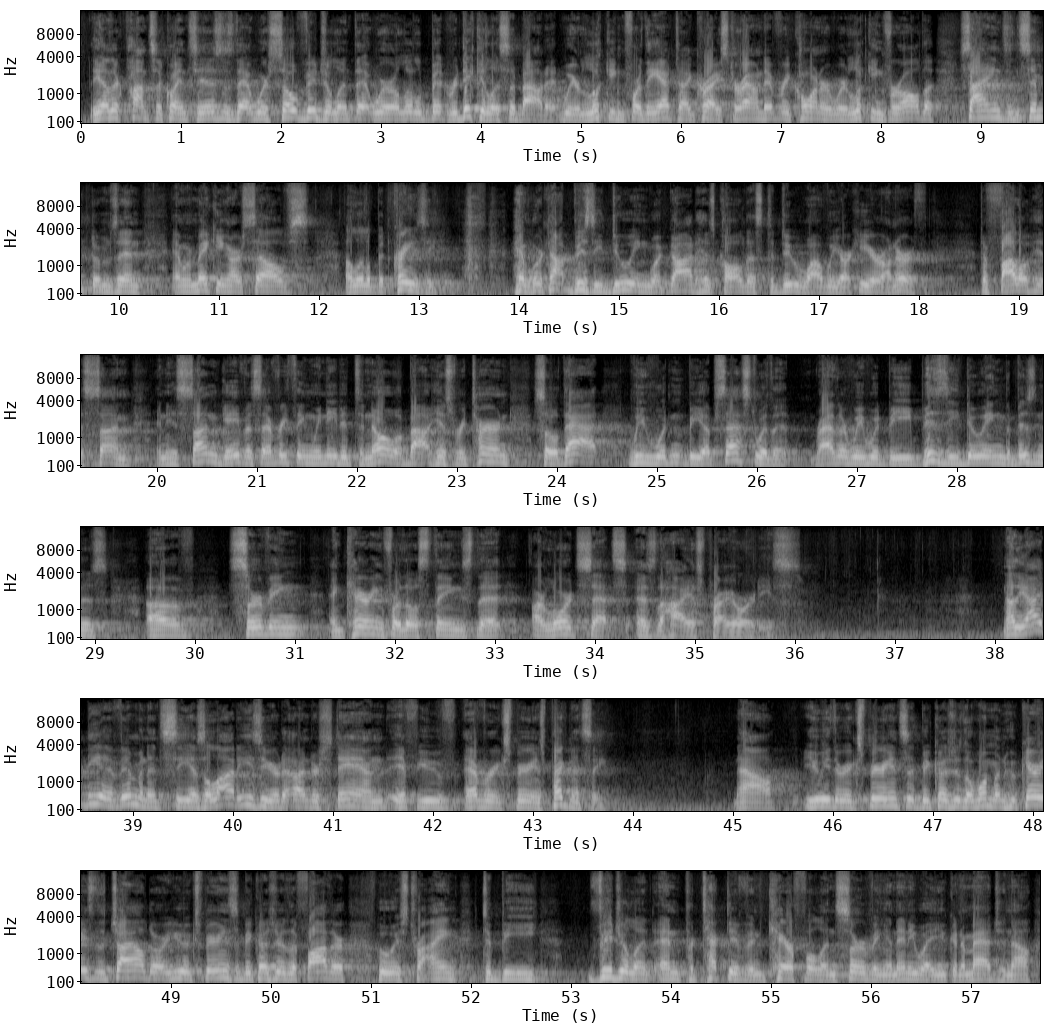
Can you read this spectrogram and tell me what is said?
The other consequence is, is that we're so vigilant that we're a little bit ridiculous about it. We're looking for the Antichrist around every corner. We're looking for all the signs and symptoms, and, and we're making ourselves a little bit crazy. and we're not busy doing what God has called us to do while we are here on earth to follow his son. And his son gave us everything we needed to know about his return so that we wouldn't be obsessed with it. Rather, we would be busy doing the business of serving and caring for those things that our Lord sets as the highest priorities. Now, the idea of imminency is a lot easier to understand if you've ever experienced pregnancy. Now, you either experience it because you're the woman who carries the child, or you experience it because you're the father who is trying to be vigilant and protective and careful and serving in any way you can imagine. Now,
